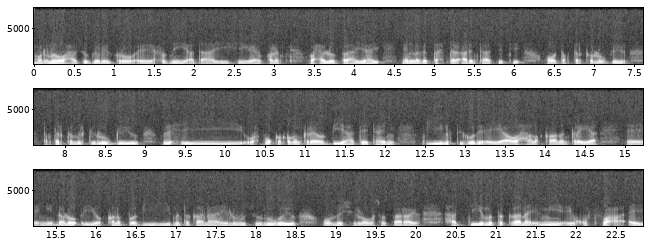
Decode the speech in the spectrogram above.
marna waxaa soo geli karo xubnihii hadda sheegayo kale. Waxaa loo baahan yahay in laga taxtara arrintaasiti oo dakhtarka loo geeyo. Dakhtarka markii loo geeyo wixii waxbuu ka qaban karaa biyaha haday tahay. Biyihii naftigooda ayaa waxaa la qaadan karaya nidhalo iyo qalab biyihii mataqaana lagu soo nuugayo oo meeshii looga soo saarayo haddii mataqaana ilmihii ay qufac ay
